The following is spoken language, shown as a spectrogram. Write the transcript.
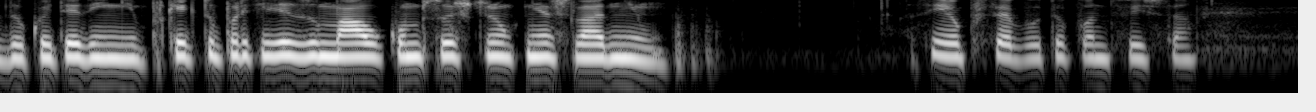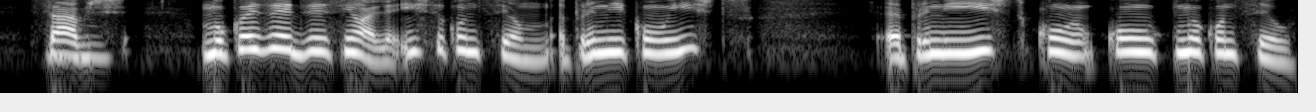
do coitadinho. Porquê é que tu partilhas o mal com pessoas que tu não conheces de lado nenhum? Sim, eu percebo o teu ponto de vista. Sabes? Uma coisa é dizer assim: olha, isto aconteceu-me, aprendi com isto, aprendi isto com, com o que me aconteceu.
